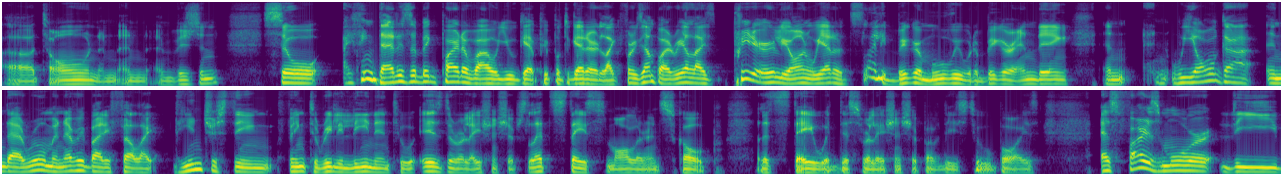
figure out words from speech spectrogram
a tone and, and, and vision. So I think that is a big part of how you get people together. Like, for example, I realized pretty early on we had a slightly bigger movie with a bigger ending, and, and we all got in that room, and everybody felt like the interesting thing to really lean into is the relationships. Let's stay smaller in scope. Let's stay with this relationship of these two boys. As far as more the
